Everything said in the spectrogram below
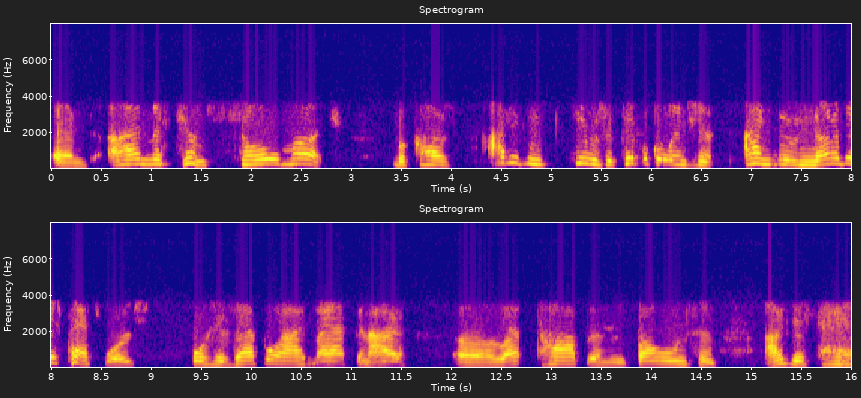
And I missed him so much because I didn't, he was a typical engineer. I knew none of his passwords for his Apple iMac and I uh, laptop and phones, and I just had.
